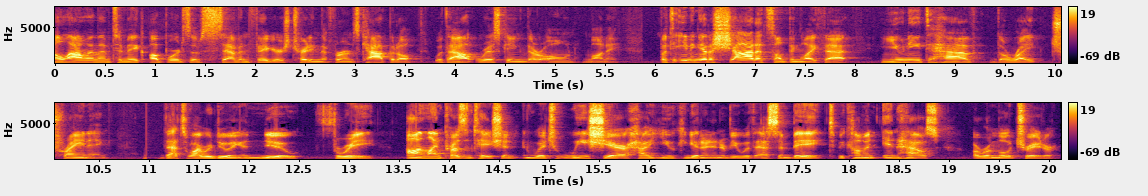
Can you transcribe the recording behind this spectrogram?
allowing them to make upwards of seven figures trading the firm's capital without risking their own money. But to even get a shot at something like that, you need to have the right training. That's why we're doing a new free online presentation in which we share how you can get an interview with SMB to become an in house or remote trader,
